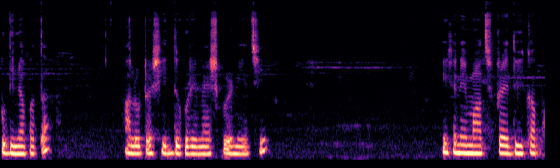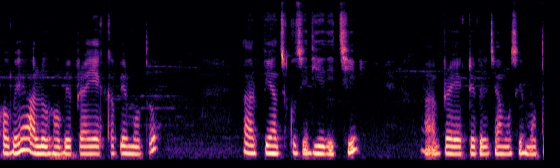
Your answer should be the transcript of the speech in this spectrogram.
পুদিনা পাতা। আলুটা সিদ্ধ করে ম্যাশ করে নিয়েছি। এখানে মাছ প্রায় দুই কাপ হবে, আলু হবে প্রায় এক কাপের মতো। আর পেঁয়াজ কুচি দিয়ে দিচ্ছি। প্রায় এক টেবিল চামচের মতো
